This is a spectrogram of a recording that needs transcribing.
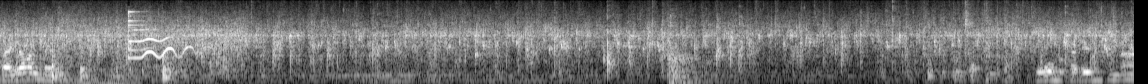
ใส่แล้วมันเหม็นดูกะทิก่อน โอ้มันกระเด็นข้างหน้า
